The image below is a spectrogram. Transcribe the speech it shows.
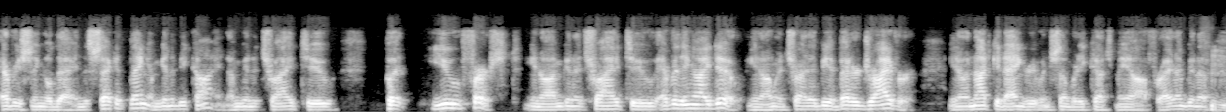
every single day. And the second thing, I'm going to be kind. I'm going to try to put you first. You know, I'm going to try to everything I do. You know, I'm going to try to be a better driver. You know, not get angry when somebody cuts me off. Right? I'm going to hmm.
